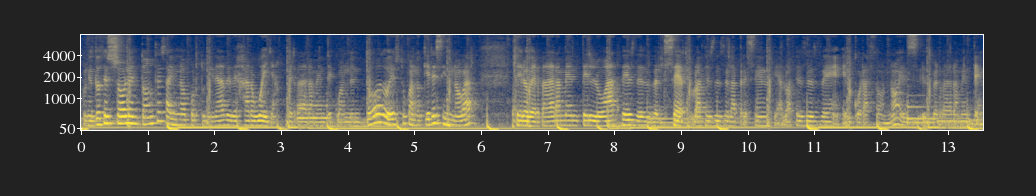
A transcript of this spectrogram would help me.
Porque entonces, solo entonces hay una oportunidad de dejar huella, verdaderamente. Cuando en todo esto, cuando quieres innovar, pero verdaderamente lo haces desde el ser, lo haces desde la presencia, lo haces desde el corazón, ¿no? Es, es verdaderamente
